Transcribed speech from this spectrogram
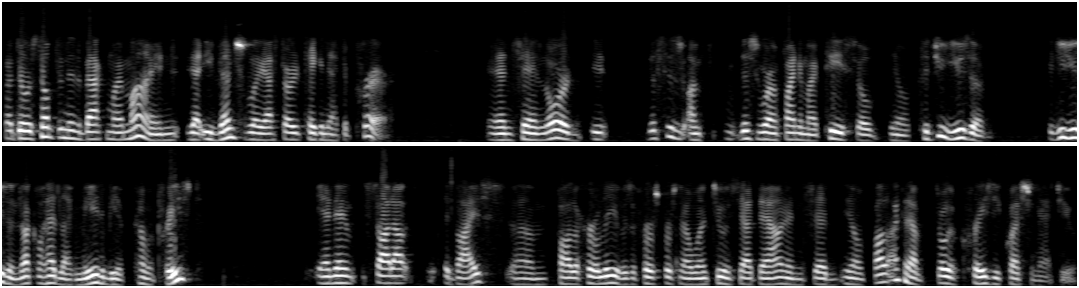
But there was something in the back of my mind that eventually I started taking that to prayer and saying, Lord, it, this is I'm, this is where I'm finding my peace. So, you know, could you use a could you use a knucklehead like me to become a priest? And then sought out advice. Um, Father Hurley was the first person I went to and sat down and said, you know, Father, I'm going to throw a crazy question at you.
